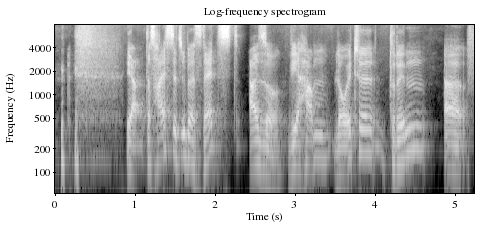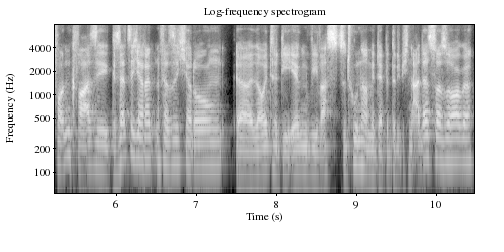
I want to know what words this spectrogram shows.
ja, das heißt jetzt übersetzt, also wir haben Leute drin, äh, von quasi gesetzlicher Rentenversicherung, äh, Leute, die irgendwie was zu tun haben mit der betrieblichen Altersvorsorge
